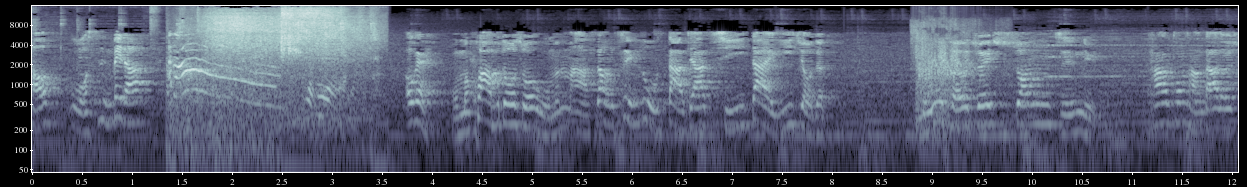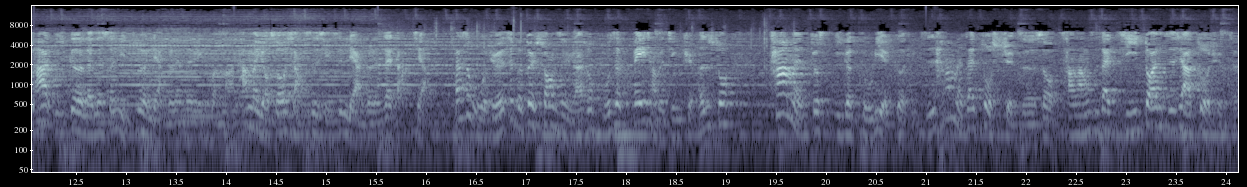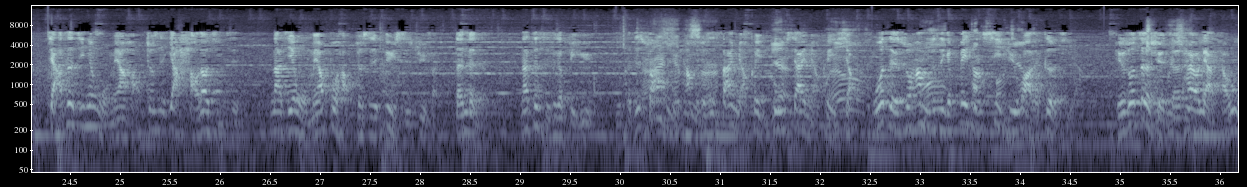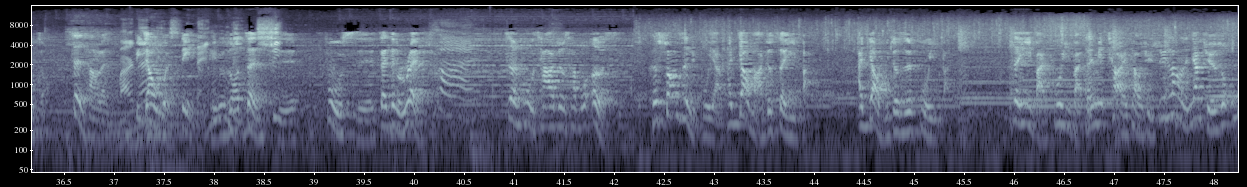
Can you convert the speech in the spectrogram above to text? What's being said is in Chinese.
好，我是妹达。OK，我们话不多说，我们马上进入大家期待已久的如何追双子女。他通常大家都会说，他一个人的身体住了两个人的灵魂嘛。他们有时候想事情是两个人在打架，但是我觉得这个对双子女来说不是非常的精确，而是说他们就是一个独立的个体，只是他们在做选择的时候，常常是在极端之下做选择。假设今天我们要好，就是要好到极致；那今天我们要不好，就是玉石俱焚等等的。那这只是个比喻，可是双子女他们就是上一秒可以哭，下一秒可以笑。我只能说他们就是一个非常戏剧化的个体啊。比如说这个选择，它有两条路走，正常人比较稳定，比如说正十、负十，在这个 range。正负差就差不多二十，可是双子女不一样，她要么就正一百，她要不就是负一百，正一百负一百在那边跳来跳去，所以让人家觉得说，哦，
